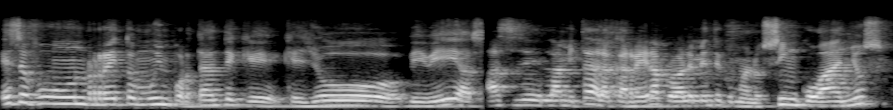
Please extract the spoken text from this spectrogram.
Ese fue un reto muy importante que, que yo viví hace la mitad de la carrera, probablemente como a los 5 años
